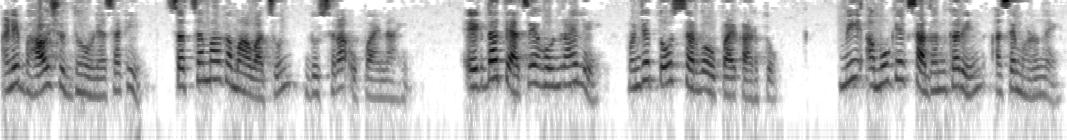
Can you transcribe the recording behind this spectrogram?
आणि भाव शुद्ध होण्यासाठी सत्समागमा वाचून दुसरा उपाय नाही. एकदा त्याचे होऊन राहिले म्हणजे तोच सर्व उपाय काढतो. मी अमुक एक साधन करीन असे म्हणू नये.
